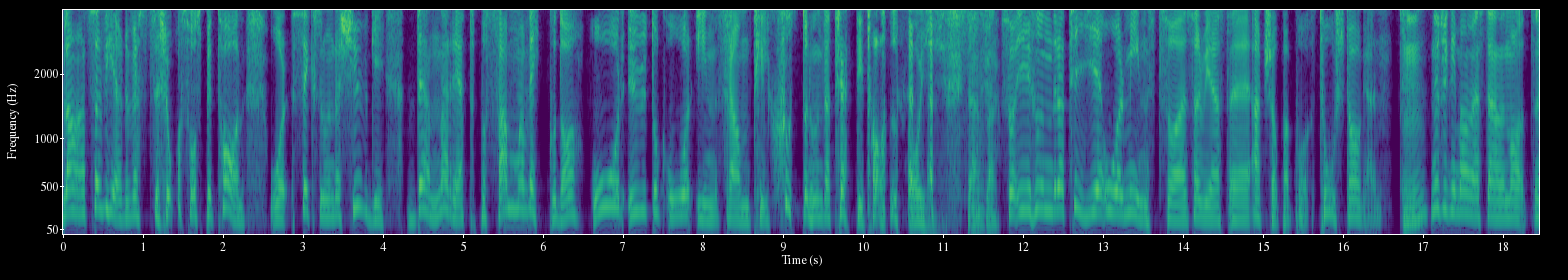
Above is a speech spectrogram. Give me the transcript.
Bland annat serverade Västerås hospital år 1620 denna rätt på samma veckodag år ut och år in fram till 1730-tal. Oj, jävlar. Så i 110 år minst så serveras eh, ärtsoppa på torsdagar. Nu fick ni man mest en mat, eh,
